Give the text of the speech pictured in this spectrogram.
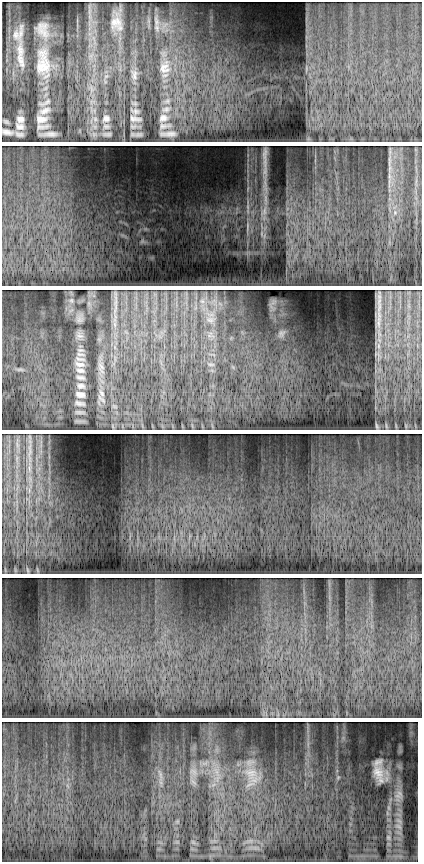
Gdzie te obesracy? Jezu, no, Sasa będzie mnie chciał skoncentrować. Chłopie, chłopie, żyj, żyj. Ja Sam się nie poradzę.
